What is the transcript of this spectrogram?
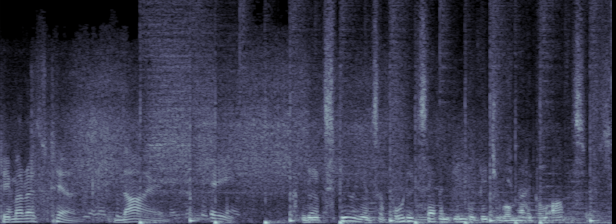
Thema Rest 10, 9, 8. The experience of 47 individual medical officers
